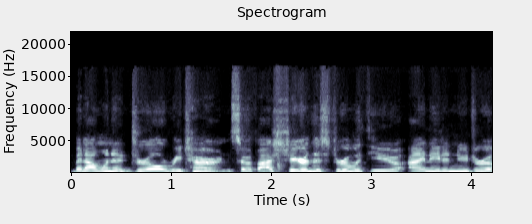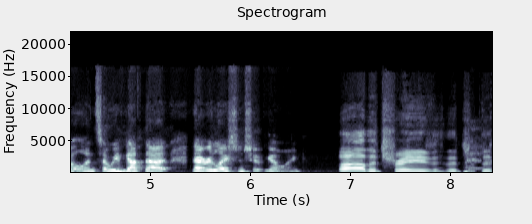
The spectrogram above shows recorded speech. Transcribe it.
but I want a drill return. So if I share this drill with you, I need a new drill." And so we've got that that relationship going. Ah, the trade, the the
